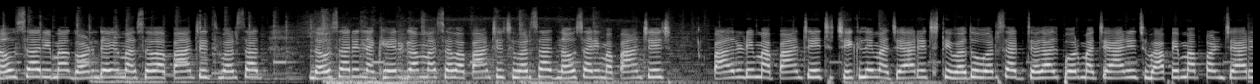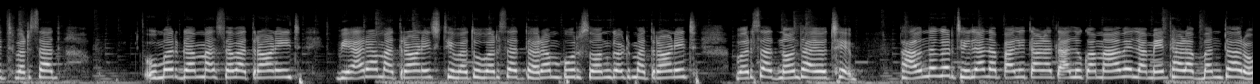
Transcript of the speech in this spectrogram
નવસારીમાં ગણદેવીમાં સવા પાંચ ઇંચ વરસાદ. નવસારીના ખેરગામમાં સવા પાંચ ઇંચ વરસાદ. નવસારીમાં પાંચ ઇંચ પારડીમાં પાંચ ઇંચ, ચીખલીમાં ચાર ઇંચથી વધુ વરસાદ, જલાલપોરમાં ચાર ઇંચ, વાપીમાં પણ ચાર ઇંચ વરસાદ. ઉમરગામમાં સવા ત્રણ ઇંચ, વ્યારામાં ત્રણ ઇંચથી વધુ વરસાદ, ધરમપુર, સોનગઢમાં ત્રણ ઇંચ વરસાદ નોંધાયો છે. ભાવનગર જિલ્લાના પાલીતાણા તાલુકામાં આવેલા મેથાળા બંધારો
